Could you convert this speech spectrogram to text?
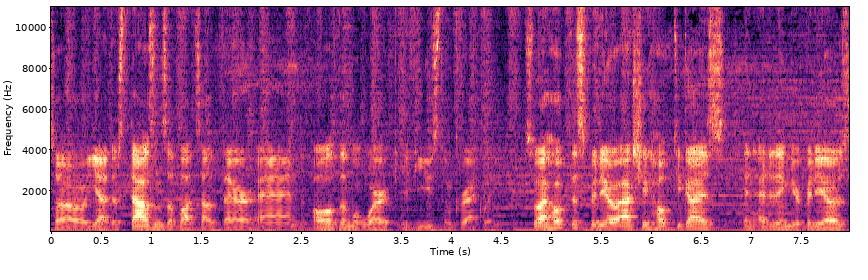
So yeah, there's thousands of LUTs out there and all of them will work if you use them correctly. So I hope this video actually helped you guys in editing your videos.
